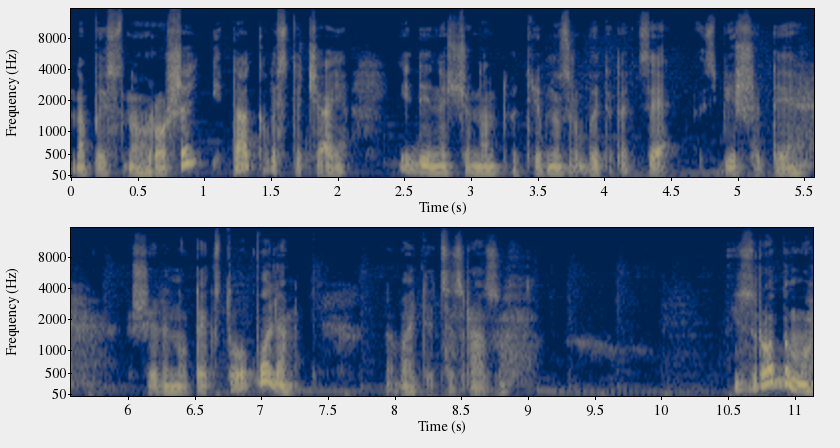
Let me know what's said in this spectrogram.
написано грошей, і так вистачає. Єдине, що нам потрібно зробити, так це збільшити ширину текстового поля. Давайте це зразу і зробимо.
